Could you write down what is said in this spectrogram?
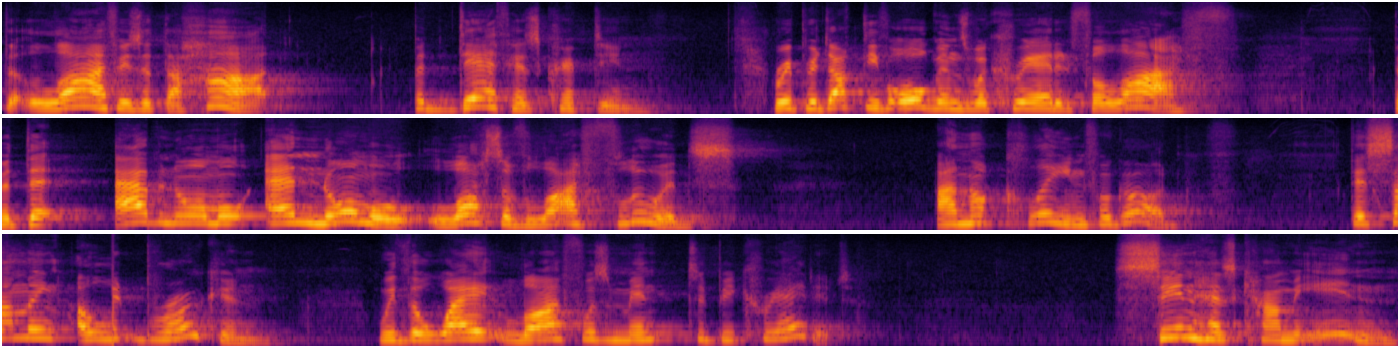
that life is at the heart, but death has crept in. Reproductive organs were created for life, but the abnormal and normal loss of life fluids are not clean for God. There's something a little bit broken with the way life was meant to be created. Sin has come in.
